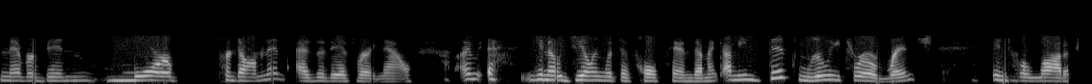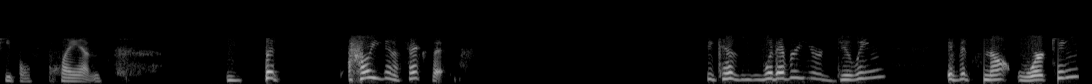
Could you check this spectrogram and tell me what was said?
never been more predominant as it is right now i'm you know dealing with this whole pandemic i mean this really threw a wrench into a lot of people's plans. But how are you going to fix it? Because whatever you're doing, if it's not working,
